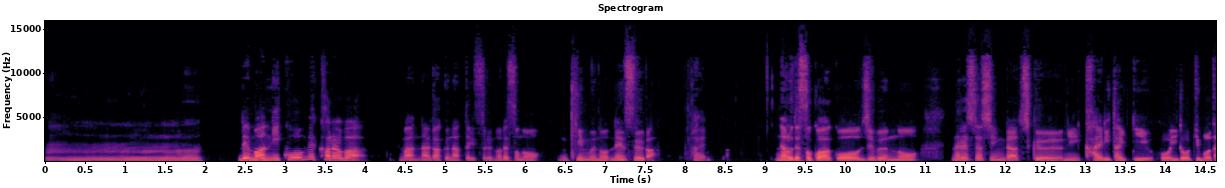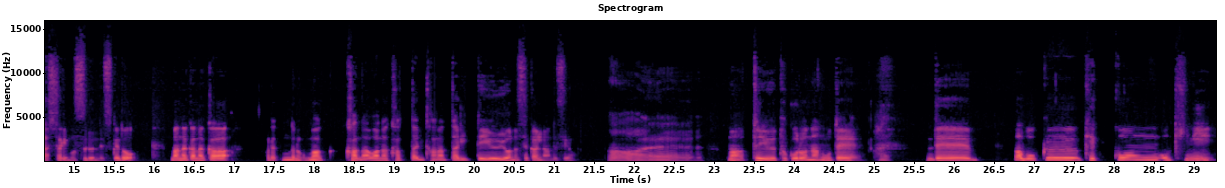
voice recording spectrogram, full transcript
うーん。で、まあ2校目からは、まあ長くなったりするので、その勤務の年数が。はい。なのでそこはこう自分の慣れ親しんだ地区に帰りたいっていうこう移動希望を出したりもするんですけど、まあなかなか、あれ、なんだろう、まあ叶わなかったり叶ったりっていうような世界なんですよ。ああ、ええまあっていうところなので、はい。で、まあ僕、結婚を機に、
